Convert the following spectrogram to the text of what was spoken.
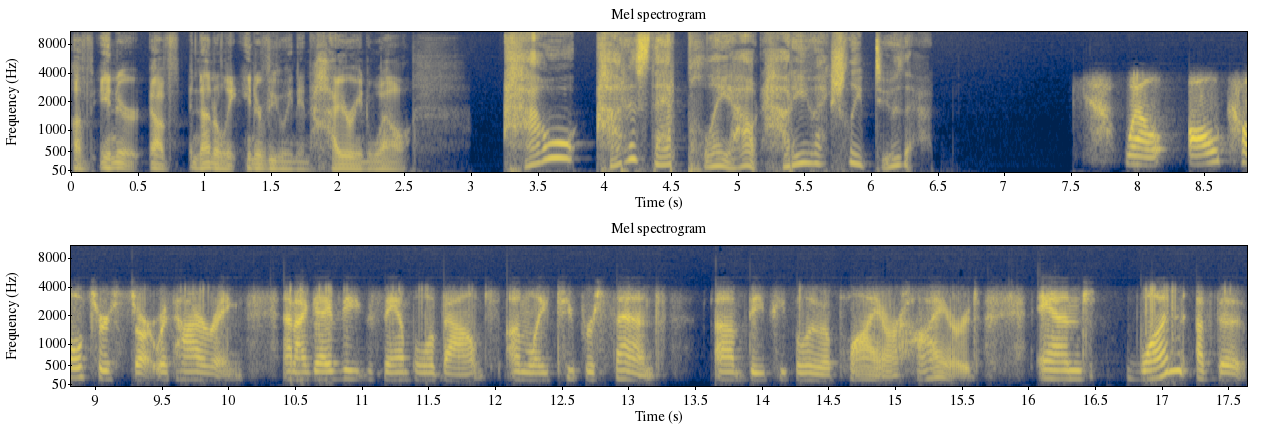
of inter of not only interviewing and hiring well. How how does that play out? How do you actually do that? Well, all cultures start with hiring, and I gave the example about only two percent of the people who apply are hired, and one of the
